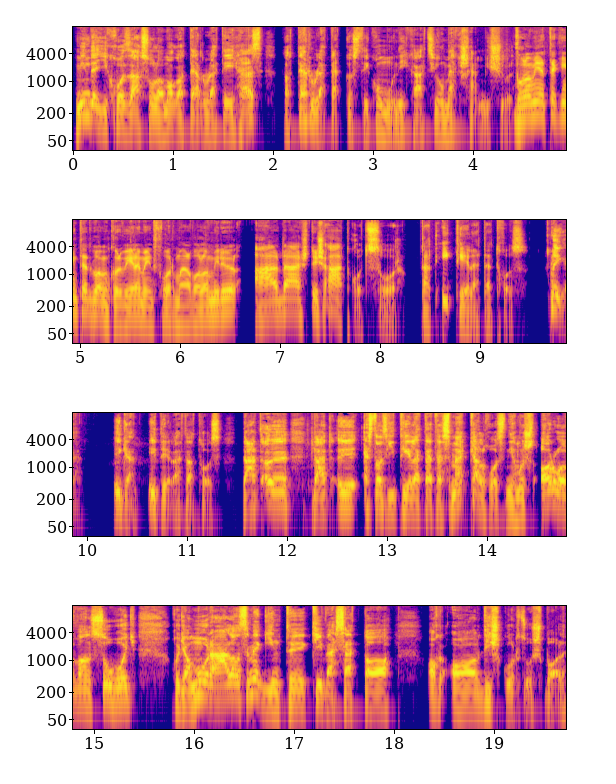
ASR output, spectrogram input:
mindegyik hozzászól a maga területéhez, de a területek közti kommunikáció megsemmisül. Valamilyen tekintetben, amikor véleményt formál valamiről, áldást és átkot szór. Tehát ítéletet hoz. Igen. Igen, ítéletet hoz. Tehát, ö, tehát ö, ezt az ítéletet ezt meg kell hozni. Most arról van szó, hogy, hogy a morál az megint kiveszett a, a, a diskurzusból.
